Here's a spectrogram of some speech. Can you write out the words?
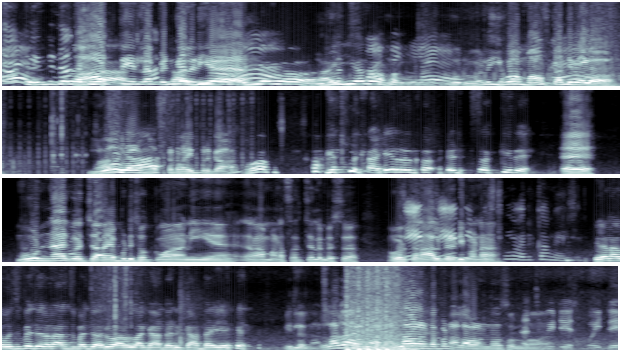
நாள் ரெண்டு நாள் பாத்தில பெண்கள் நீங்க. ஒருவேளை இவா மாஃப் காட்டிடுவாளோ? இவா ஒரு மாஃப் காட்ட வாய்ப்பு இருக்கா? பக்கத்துல கயிறு இருக்கும். எடுத்து சொக்கிரு. ஏ மூணு நாக்கு வச்சான் எப்படி சொக்குவான் நீ? ஏன்னா மனசாச்சல பேச. ஒருத்தன் நாலு பேர் அடிப்பானா? இல்ல நான் உசி பேச்சு அடுத்த பேச்சு வருவாள் காட்டாடி காட்டாயி. இல்ல நல்லாதான் விளாண்டான் நல்லா விளாண்டப்ப நல்லா விளாண்டா சொல்லணும் போயிட்டு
